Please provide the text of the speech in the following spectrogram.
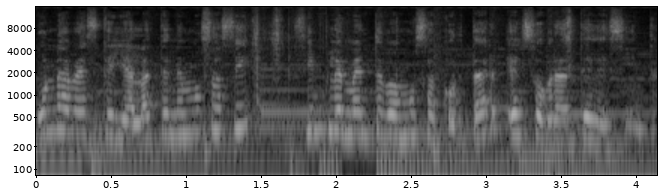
Una vez que ya la tenemos así, simplemente vamos a cortar el sobrante de cinta.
